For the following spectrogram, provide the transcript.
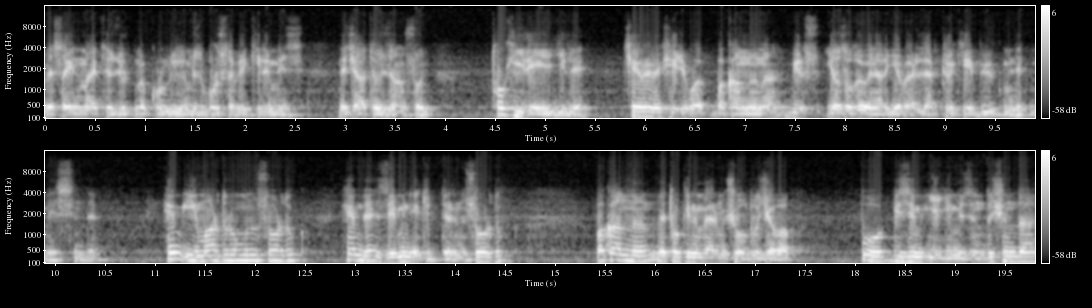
ve Sayın Merkez Yürütme Kurulu üyemiz Bursa Vekilimiz Necati Özansoy TOKİ ile ilgili Çevre ve Şehircilik Bakanlığı'na bir yazılı önerge verdiler Türkiye Büyük Millet Meclisi'nde. Hem imar durumunu sorduk hem de zemin etütlerini sorduk. Bakanlığın ve TOKİ'nin vermiş olduğu cevap bu bizim ilgimizin dışında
